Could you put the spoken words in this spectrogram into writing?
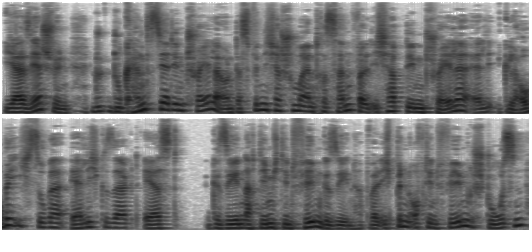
Ja, sehr schön. Du, du kanntest ja den Trailer und das finde ich ja schon mal interessant, weil ich habe den Trailer, glaube ich sogar ehrlich gesagt, erst gesehen, nachdem ich den Film gesehen habe, weil ich bin auf den Film gestoßen,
